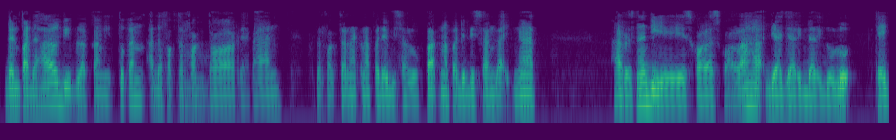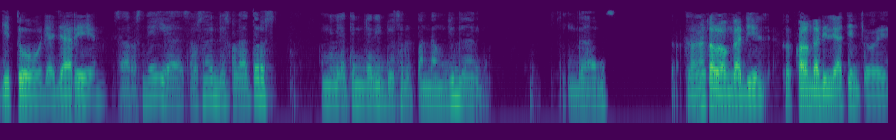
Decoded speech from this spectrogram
Dan padahal di belakang itu kan ada faktor-faktor, ya kan? Faktor-faktornya kenapa dia bisa lupa, kenapa dia bisa nggak ingat. Harusnya di sekolah-sekolah diajarin dari dulu kayak gitu, diajarin. Seharusnya iya, seharusnya di sekolah terus ngeliatin dari dua sudut pandang juga gitu. Enggak harus. Karena kalau nggak di kalau nggak diliatin, coy,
